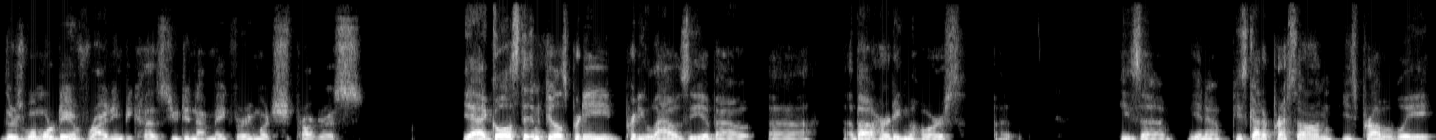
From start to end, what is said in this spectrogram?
there's one more day of riding because you did not make very much progress. Yeah, Golston feels pretty pretty lousy about uh about hurting the horse, but he's uh you know he's got to press on. He's probably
